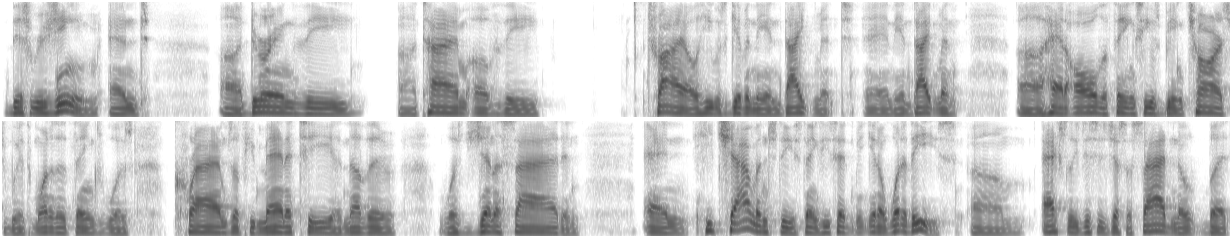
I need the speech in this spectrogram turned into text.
this regime. And uh, during the uh, time of the trial, he was given the indictment, and the indictment uh, had all the things he was being charged with. One of the things was crimes of humanity. Another was genocide, and and he challenged these things. He said, you know, what are these? Um, actually, this is just a side note, but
